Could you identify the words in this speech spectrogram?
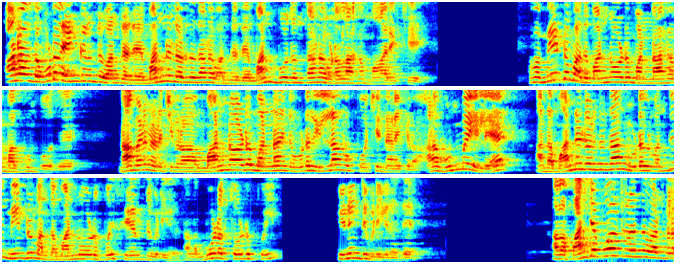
ஆனால் அந்த உடல் எங்கிருந்து வந்தது? மண்ணில இருந்து தானே வந்தது. மண் பூதம் தானே உடலாக மாறிச்சு. அப்ப மீண்டும் அது மண்ணோடு மண்ணாக மக்கும் போது நாம என்ன நினைச்சுக்கிறோம்? மண்ணோடு மண்ணா இந்த உடல் இல்லாம போச்சுன்னு நினைக்கிறோம். ஆனா உண்மையிலே அந்த மண்ணிலிருந்து தான் உடல் வந்து மீண்டும் அந்த மண்ணோடு போய் சேர்ந்து விடுகிறது. அந்த மூலத்தோடு போய் இணைந்து விடுகிறது. அவ பஞ்சபூதத்திலிருந்து வர்ற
